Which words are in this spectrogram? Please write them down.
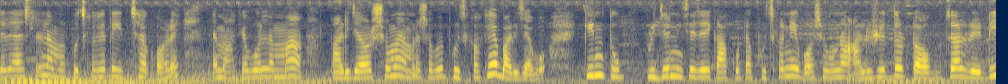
বাজারে আসলে না আমার ফুচকা খেতে ইচ্ছা করে, তাই মাকে বললাম, মা, বাড়ি যাওয়ার সময় আমরা সবাই ফুচকা খেয়ে বাড়ি যাব। কিন্তু ফ্রিজের নিচে যেই কাকুটা ফুচকা নিয়ে বসে ওনার আলু সিদ্ধ টক জাল রেডি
